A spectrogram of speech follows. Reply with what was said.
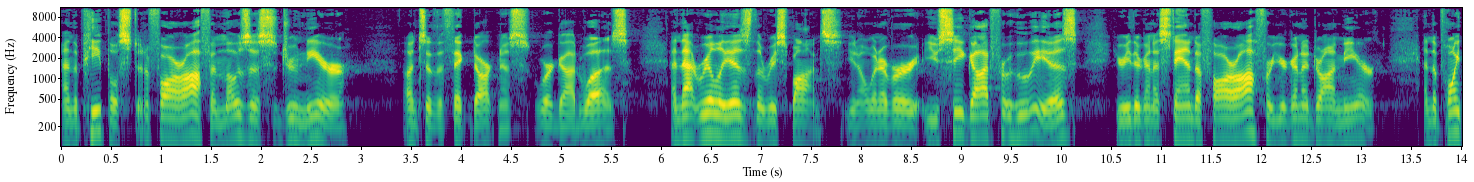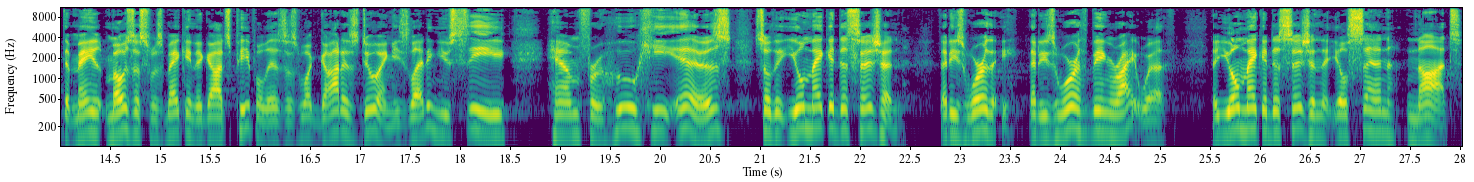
And the people stood afar off, and Moses drew near unto the thick darkness where God was. And that really is the response. You know, whenever you see God for who He is, you're either going to stand afar off or you're going to draw near. And the point that Moses was making to God's people is, is what God is doing. He's letting you see Him for who He is so that you'll make a decision that He's worthy, that He's worth being right with, that you'll make a decision that you'll sin not.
